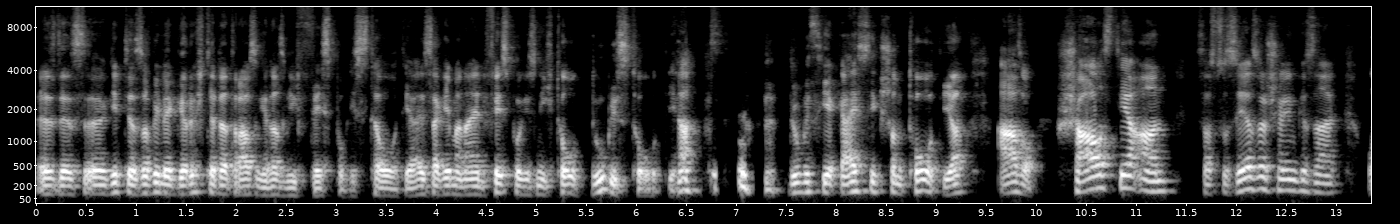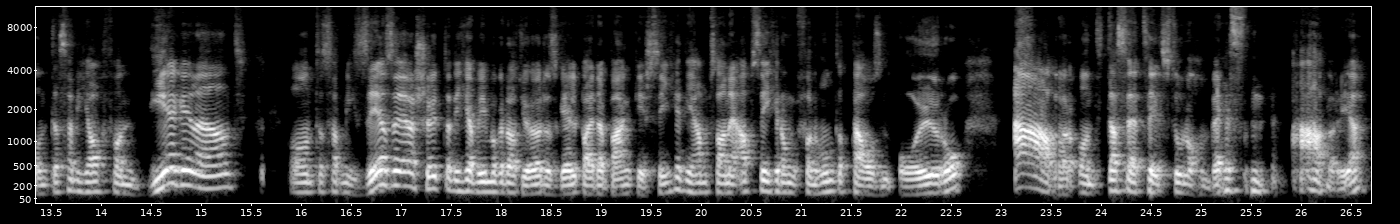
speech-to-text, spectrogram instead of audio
Es, es äh, gibt ja so viele Gerüchte da draußen, genauso wie Facebook ist tot, ja. Ich sage immer, nein, Facebook ist nicht tot, du bist tot, ja. Du bist hier geistig schon tot, ja. Also, schaust dir an, das hast du sehr, sehr schön gesagt. Und das habe ich auch von dir gelernt. Und das hat mich sehr, sehr erschüttert. Ich habe immer gedacht, ja, das Geld bei der Bank ist sicher. Die haben zwar eine Absicherung von 100.000 Euro, aber, und das erzählst du noch am besten, aber, ja.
